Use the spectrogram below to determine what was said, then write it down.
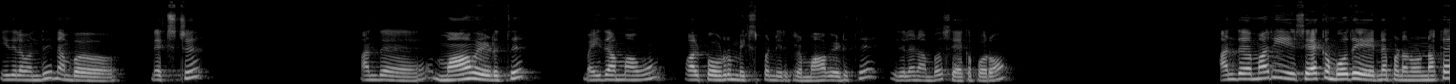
இதில் வந்து நம்ம நெக்ஸ்ட்டு அந்த மாவை எடுத்து மைதா மாவும் பால் பவுடரும் மிக்ஸ் பண்ணியிருக்கிற மாவை எடுத்து இதில் நம்ம சேர்க்க போகிறோம். அந்த மாதிரி சேர்க்கும் போது என்ன பண்ணணுன்னாக்கா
